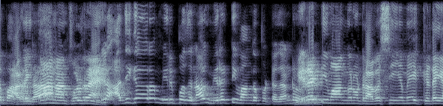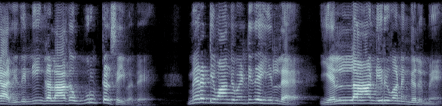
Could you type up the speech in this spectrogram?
அதைத்தான் நான் சொல்றேன். இல்ல அதிகாரம் இருப்பதனால் மிரட்டி வாங்கப்பட்டதான்ற ஒரு- மிரட்டி வாங்கணுன்ற அவசியமே கிடையாது. இது நீங்களாக உருட்டல் செய்வது. மிரட்டி வாங்க வேண்டியதே இல்லை. எல்லா நிறுவனங்களுமே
